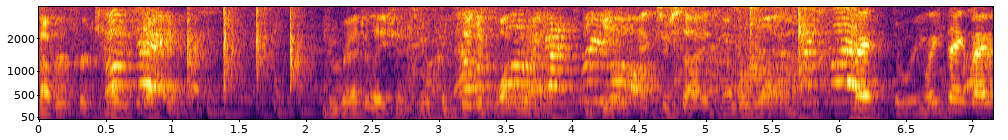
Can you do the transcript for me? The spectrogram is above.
Recover for 10 Okay. seconds. Congratulations, you've completed one round. Begin exercise number one. Hey, what do you think, baby?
